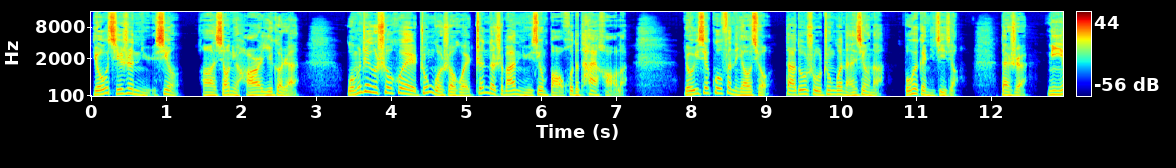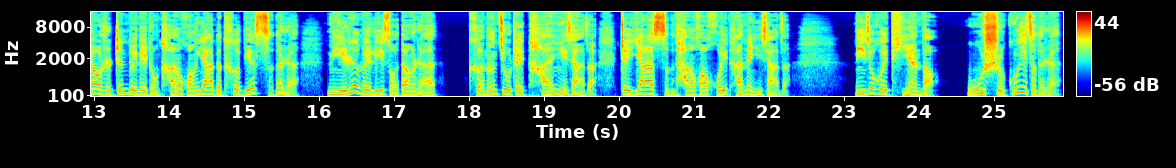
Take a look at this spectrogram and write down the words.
尤其是女性。啊，小女孩一个人，我们这个社会，中国社会真的是把女性保护的太好了。有一些过分的要求，大多数中国男性呢不会跟你计较。但是你要是针对那种弹簧压的特别死的人，你认为理所当然，可能就这弹一下子，这压死的弹簧回弹那一下子，你就会体验到无视规则的人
